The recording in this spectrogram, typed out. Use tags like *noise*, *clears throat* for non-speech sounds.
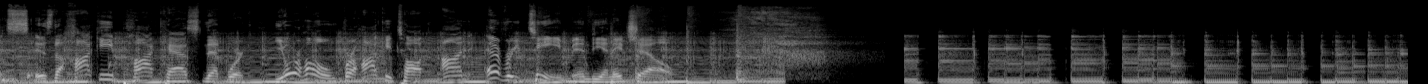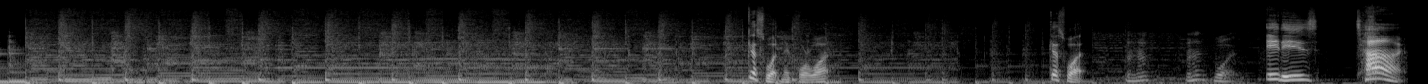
This is the Hockey Podcast Network, your home for hockey talk on every team in the NHL. Guess what, Nick Horwat? Guess what? Mm-hmm. Mm-hmm. What? It is time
